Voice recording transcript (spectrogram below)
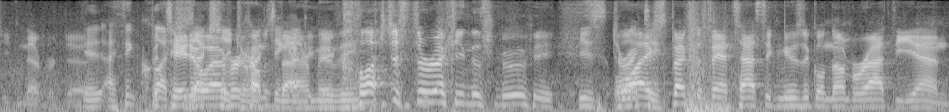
she's never did. I- think Clutch Potato is actually ever comes directing back our again. movie. Clutch is directing this movie. He's directing. Well, I expect a fantastic musical number at the end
